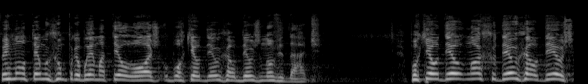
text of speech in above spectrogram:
Meu irmão, temos um problema teológico, porque o Deus é o Deus de novidade. Porque o Deus, nosso Deus é o Deus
